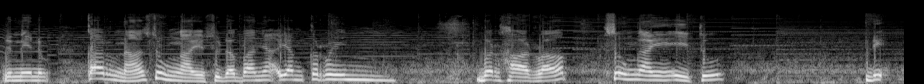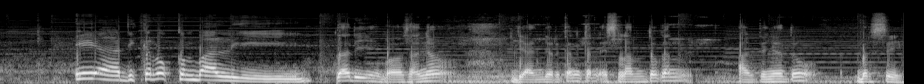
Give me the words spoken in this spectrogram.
Diminum karena sungai sudah banyak yang kering. Berharap sungai itu di iya dikeruk kembali. Tadi bahwasanya dianjurkan kan Islam itu kan artinya itu bersih.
